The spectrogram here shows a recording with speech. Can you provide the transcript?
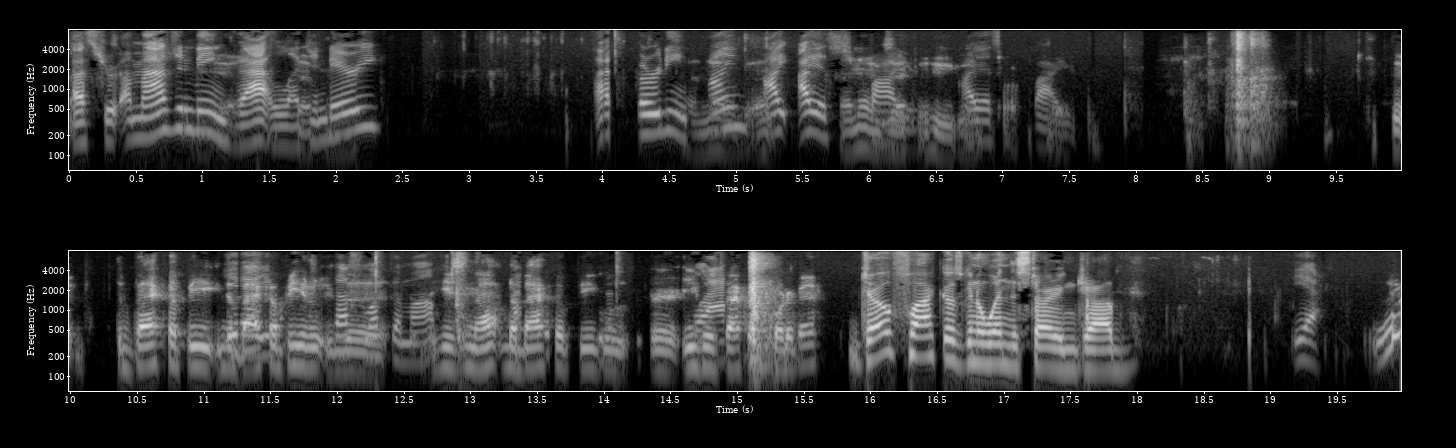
That's true. Imagine being Yeah, that definitely. legendary. At 39, I know. I, I I aspire. know exactly who you're I going to talk aspire. About. The, the backup, e- the Yeah, backup, you Eagle, the, look him up. he's not the backup Eagle or Eagles backup quarterback. Joe Flacco's gonna win the starting job. Yeah. What?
